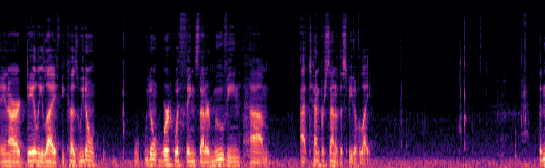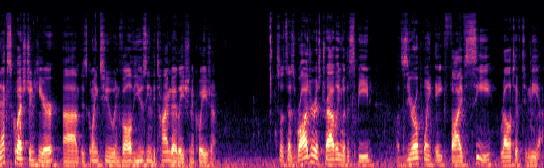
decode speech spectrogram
in our daily life because we don't we don't work with things that are moving um, at 10% of the speed of light. The next question here um, is going to involve using the time dilation equation. So it says Roger is traveling with a speed of 0.85 c relative to Mia.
